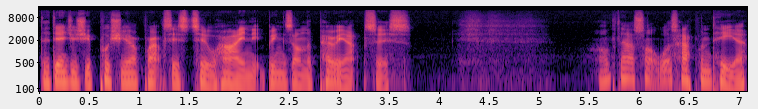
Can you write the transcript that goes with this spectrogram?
The danger is you push your apoapsis too high and it brings on the periapsis. Hope that's not what's happened here.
